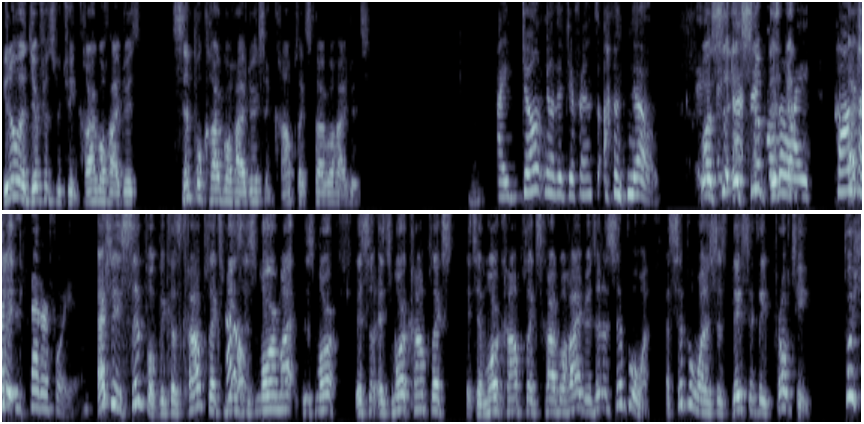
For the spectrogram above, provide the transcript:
You know the difference between carbohydrates simple carbohydrates and complex carbohydrates? I don't know the difference. no. Well, it's, it's simple. Although I, complex actually, is better for you. Actually, it's simple because complex means oh. it's more. It's more. It's it's more complex. It's a more complex carbohydrate than a simple one. A simple one is just basically protein. Push,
